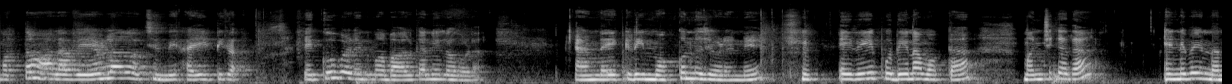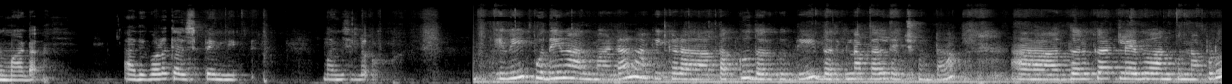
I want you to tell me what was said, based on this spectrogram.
మొత్తం అలా వేవ్ లాగా వచ్చింది హైట్గా ఎక్కువ పడింది మా బాల్కనీలో కూడా. అండ్ ఇక్కడ ఈ మొక్క ఉందో చూడండి. ఇది పుదీనా మొక్క. మంచి కదా? ఎండిపోయింది అనమాట అది కూడా కలిసిపోయింది. మంచిలో. ఇవి పుదీనా అన్నమాట. నాకు ఇక్కడ తక్కువ దొరుకుద్ది. దొరికినప్పుడల్లా తెచ్చుకుంటా. దొరకట్లేదు అనుకున్నప్పుడు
